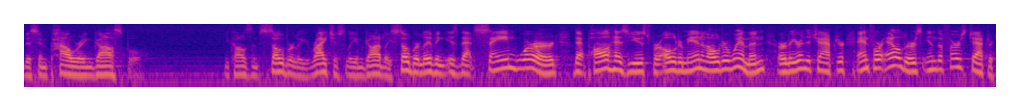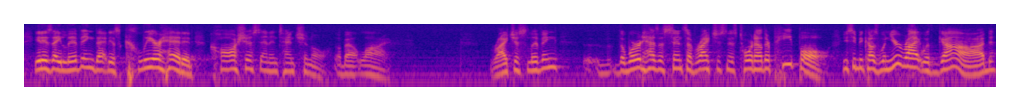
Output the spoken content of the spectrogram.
this empowering gospel he calls them soberly, righteously, and godly. Sober living is that same word that Paul has used for older men and older women earlier in the chapter and for elders in the first chapter. It is a living that is clear headed, cautious, and intentional about life. Righteous living, the word has a sense of righteousness toward other people. You see, because when you're right with God,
